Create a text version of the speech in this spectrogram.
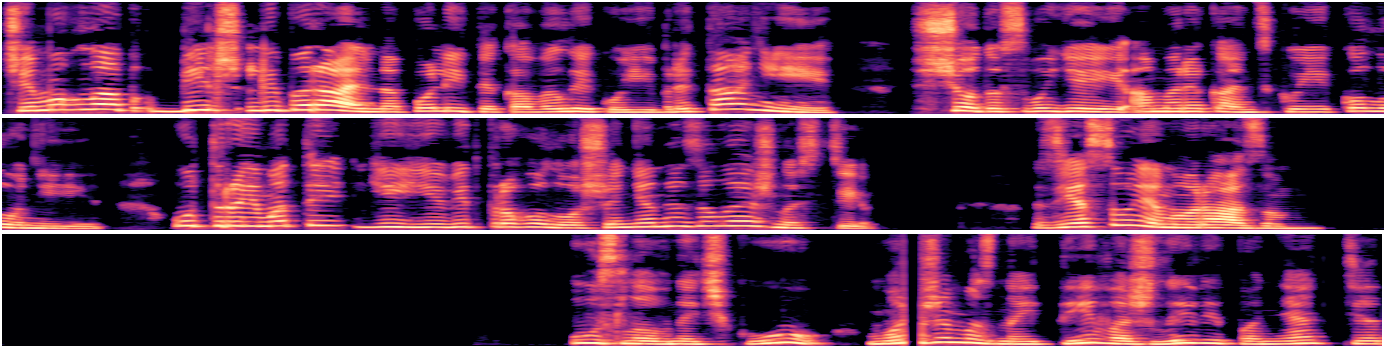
Чи могла б більш ліберальна політика Великої Британії щодо своєї американської колонії утримати її від проголошення незалежності? З'ясуємо разом. У словничку можемо знайти важливі поняття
